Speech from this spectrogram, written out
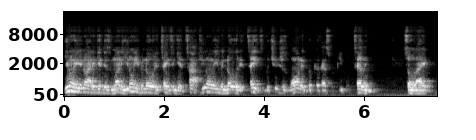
you don't even know how to get this money. You don't even know what it takes to get tops. You don't even know what it takes, but you just want it because that's what people telling you. So like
